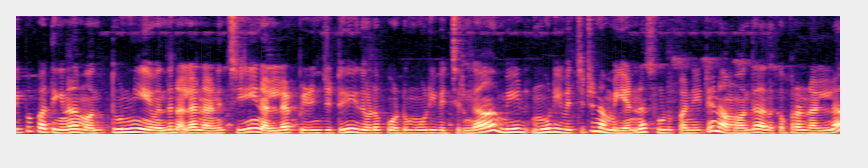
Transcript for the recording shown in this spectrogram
இப்போ பார்த்தீங்கன்னா நம்ம வந்து துணியை வந்து நல்லா நினச்சி நல்லா பிழிஞ்சிட்டு இதோட போட்டு மூடி வச்சுருங்க. மீ மூடி வச்சுட்டு நம்ம எண்ணெய் சூடு பண்ணிவிட்டு நம்ம வந்து அதுக்கப்புறம் நல்லா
